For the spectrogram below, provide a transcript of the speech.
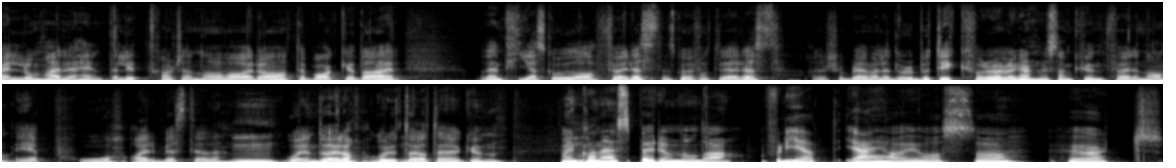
mellom her, jeg henter litt kanskje noen varer tilbake der. Og den tida skal jo da føres, den skal jo faktureres. Ellers så blir det veldig dårlig butikk for rørleggeren hvis han kun fører når han er på arbeidsstedet. Mm. Går inn døra og går ut døra til kunden. Men kan jeg spørre om noe da? Fordi at jeg har jo også hørt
